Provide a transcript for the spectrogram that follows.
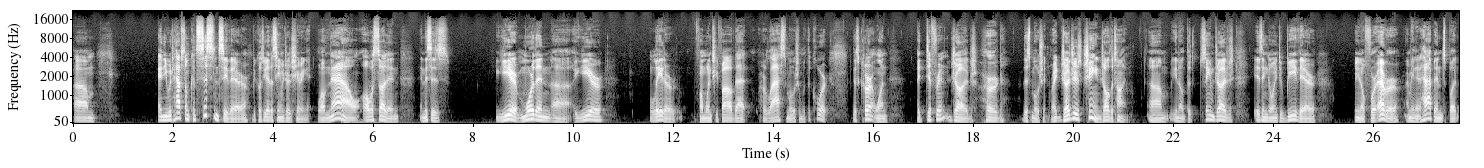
Um, and you would have some consistency there because you had the same judge hearing it. Well, now all of a sudden, and this is year more than uh, a year later from when she filed that her last motion with the court, this current one, a different judge heard this motion. Right? Judges change all the time. Um, you know, the same judge isn't going to be there, you know, forever. I mean, it happens, but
